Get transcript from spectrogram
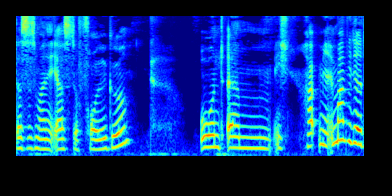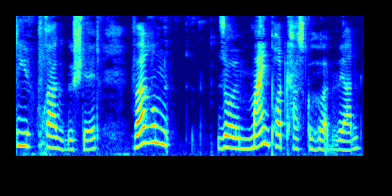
Das ist meine erste Folge. Und ähm, ich habe mir immer wieder die Frage gestellt, warum soll mein Podcast gehört werden,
